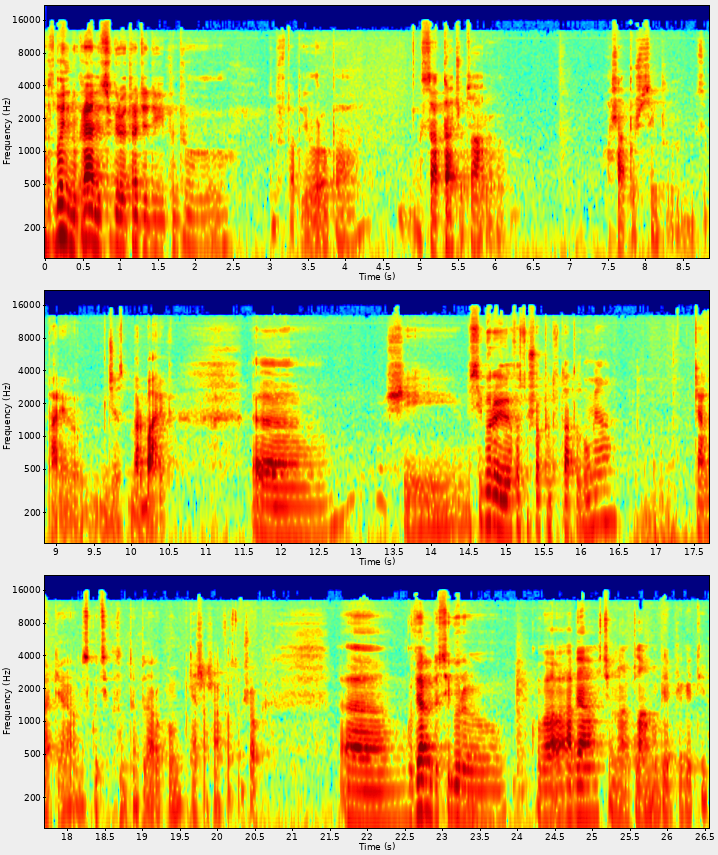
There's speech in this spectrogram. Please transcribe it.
războiul în Ucraina, sigur, e o tragedie pentru, pentru toată Europa. Să ataci o țară așa pur și simplu, se pare un gest barbaric. Uh, și, desigur, a fost un șoc pentru toată lumea, chiar dacă erau discuții că se întâmplă oricum, chiar și așa a fost un șoc. Uh, guvernul, desigur, cumva avea scenariul, planul bine pregătit,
